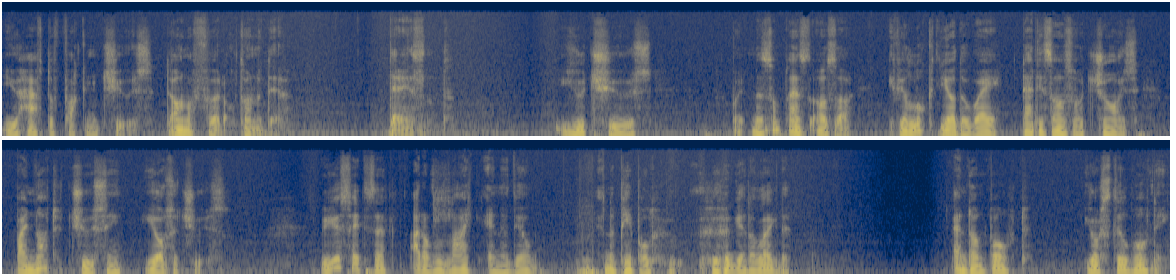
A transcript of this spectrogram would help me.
you have to fucking choose. There are no third alternative. There isn't. You choose, but sometimes also, if you look the other way, that is also a choice. By not choosing, you also choose. If you say to say, I don't like any of the, any of the people who, who get elected and don't vote, you're still voting.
